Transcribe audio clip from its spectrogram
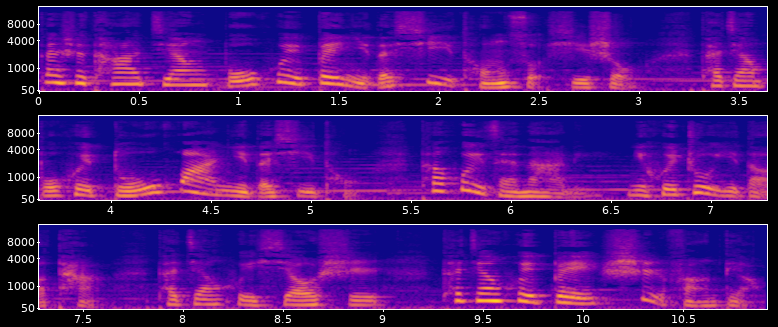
但是它将不会被你的系统所吸收，它将不会毒化你的系统，它会在那里，你会注意到它，它将会消失，它将会被释放掉。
